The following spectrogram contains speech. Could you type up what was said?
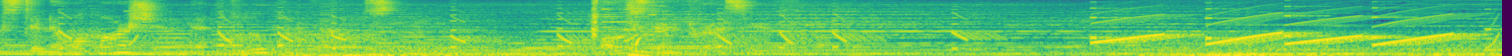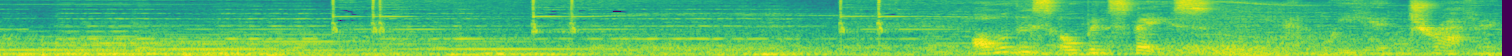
Used to know a Martian that flew one of those. Most impressive. All this open space, and we hit traffic.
